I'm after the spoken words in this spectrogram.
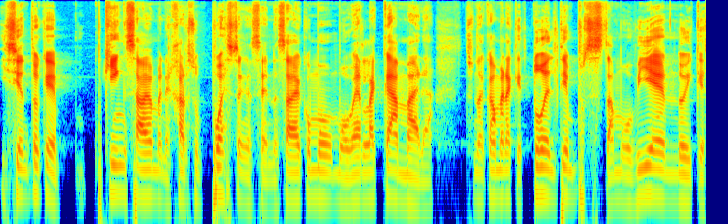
Y siento que King sabe manejar su puesta en escena, sabe cómo mover la cámara. Es una cámara que todo el tiempo se está moviendo y que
